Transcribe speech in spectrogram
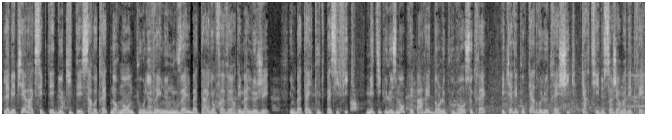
l'abbé Pierre a accepté de quitter sa retraite normande pour livrer une nouvelle bataille en faveur des mal logés. Une bataille toute pacifique, méticuleusement préparée dans le plus grand secret et qui avait pour cadre le très chic quartier de Saint-Germain-des-Prés.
